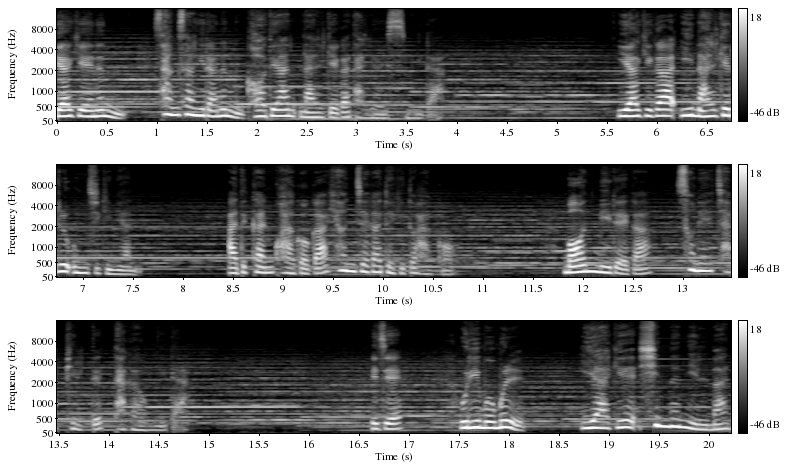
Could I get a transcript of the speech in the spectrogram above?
이야기에는 상상이라는 거대한 날개가 달려 있습니다. 이야기가 이 날개를 움직이면 아득한 과거가 현재가 되기도 하고 먼 미래가 손에 잡힐 듯 다가옵니다. 이제 우리 몸을 이야기에 싣는 일만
